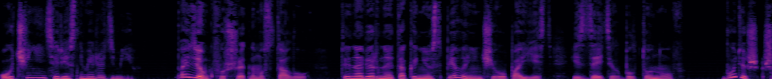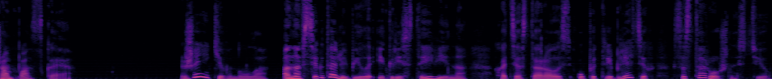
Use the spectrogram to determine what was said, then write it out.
очень интересными людьми. Пойдем к фуршетному столу. Ты, наверное, так и не успела ничего поесть из-за этих болтунов. Будешь шампанское?» Женя кивнула. Она всегда любила игристые вина, хотя старалась употреблять их с осторожностью.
